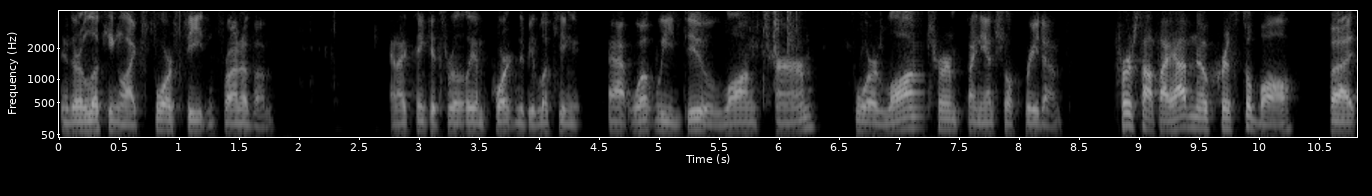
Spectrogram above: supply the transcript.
they're looking like four feet in front of them. And I think it's really important to be looking at what we do long term for long term financial freedom. First off, I have no crystal ball, but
